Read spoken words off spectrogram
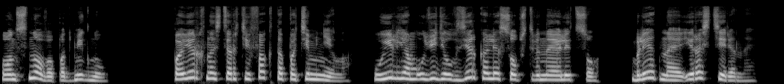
Он снова подмигнул. Поверхность артефакта потемнела. Уильям увидел в зеркале собственное лицо, бледное и растерянное,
